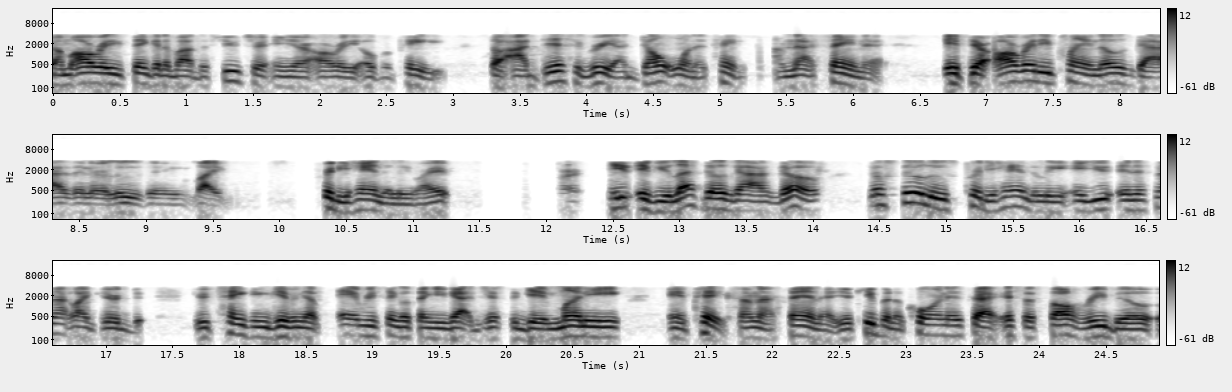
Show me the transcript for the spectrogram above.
So I'm already thinking about the future, and you're already overpaid. So I disagree. I don't want to tank. I'm not saying that. If they're already playing those guys and they're losing like pretty handily, right? Right. If you let those guys go, they'll still lose pretty handily, and you and it's not like you're you're tanking, giving up every single thing you got just to get money and picks. I'm not saying that. You're keeping a core intact. It's a soft rebuild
